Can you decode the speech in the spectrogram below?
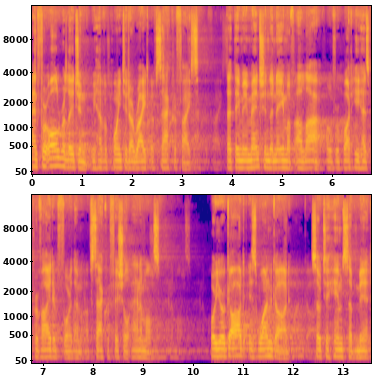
And for all religion we have appointed a rite of sacrifice, that they may mention the name of Allah over what He has provided for them of sacrificial animals. For your God is one God, so to Him submit.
